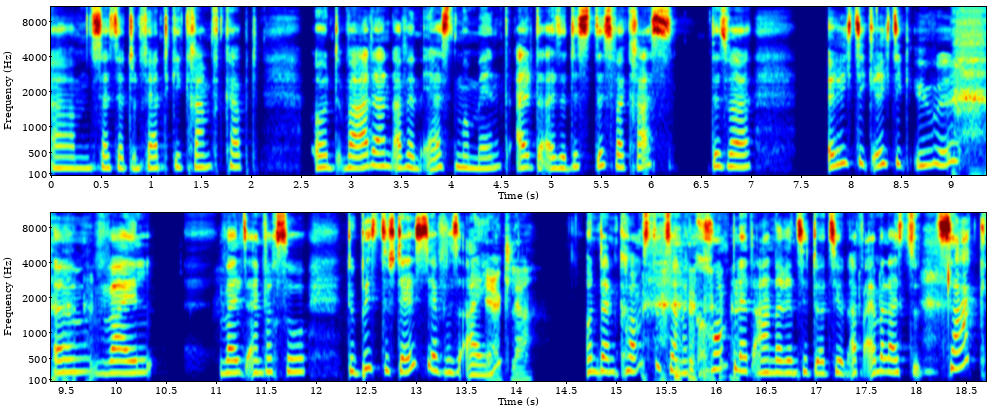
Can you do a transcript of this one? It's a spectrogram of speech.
Ähm, das heißt, er hat schon fertig gekrampft gehabt und war dann aber im ersten Moment, Alter, also das, das war krass. Das war richtig, richtig übel, ähm, weil weil es einfach so, du bist, du stellst dir was ein. Ja, klar. Und dann kommst du zu einer komplett anderen Situation. Auf einmal heißt du zack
